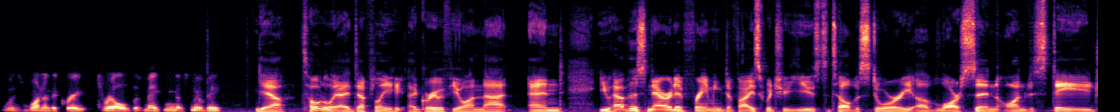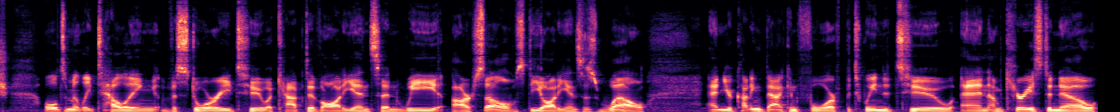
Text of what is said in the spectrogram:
was one of the great thrills of making this movie. Yeah, totally. I definitely agree with you on that. And you have this narrative framing device which you use to tell the story of Larson on the stage, ultimately telling the story to a captive audience and we ourselves, the audience as well. and you're cutting back and forth between the two. And I'm curious to know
